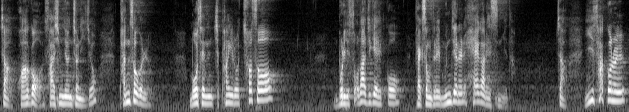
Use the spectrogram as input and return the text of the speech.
자, 과거 40년 전이죠. 반석을 모세는 지팡이로 쳐서 물이 쏟아지게 했고 백성들의 문제를 해결했습니다. 자, 이 사건을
